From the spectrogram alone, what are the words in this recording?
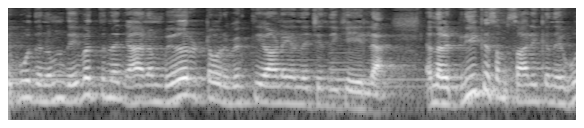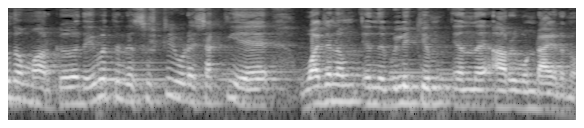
യഹൂദനും ദൈവത്തിന്റെ ജ്ഞാനം വേറിട്ട ഒരു വ്യക്തിയാണ് എന്ന് ചിന്തിക്കുകയില്ല. എന്നാൽ ഗ്രീക്ക് സംസാരിക്കുന്ന യഹൂദന്മാർക്ക് ദൈവത്തിന്റെ സൃഷ്ടിയുടെ ശക്തിയെ വചനം എന്ന് വിളിക്കും എന്ന് അറിവുണ്ടായിരുന്നു.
